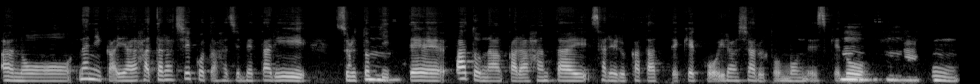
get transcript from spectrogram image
あの、何かや、新しいこと始めたりするときって、パートナーから反対される方って結構いらっしゃると思うんですけど、うんうん。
